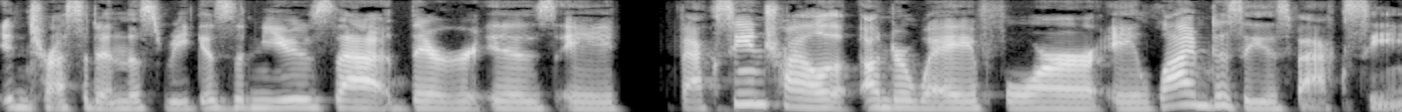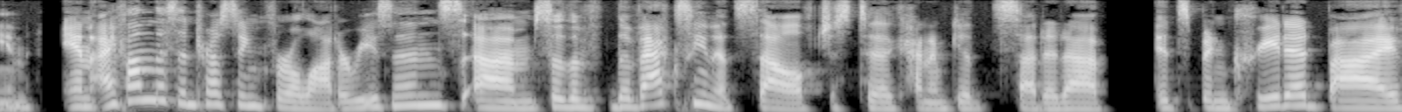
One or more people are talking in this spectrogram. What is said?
interested in this week is the news that there is a vaccine trial underway for a Lyme disease vaccine. And I found this interesting for a lot of reasons. Um, so, the, the vaccine itself, just to kind of get set it up, it's been created by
